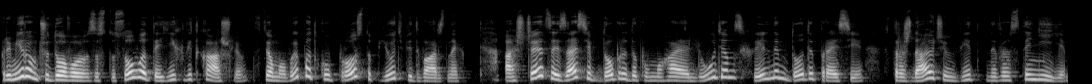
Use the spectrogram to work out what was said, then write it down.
Приміром, чудово застосовувати їх від кашлю. В цьому випадку просто п'ють відвар з них. А ще цей засіб добре допомагає людям, схильним до депресії, страждаючим від неврастенії.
